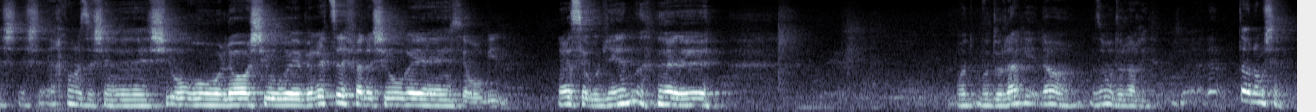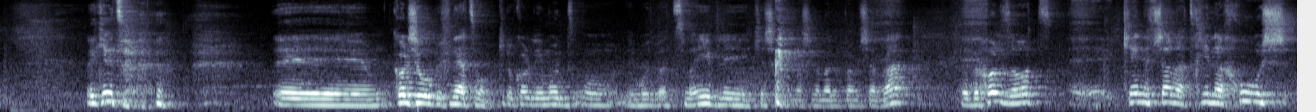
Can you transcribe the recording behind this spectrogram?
יש, יש, איך קוראים לזה? ששיעור הוא לא שיעור אה, ברצף, אלא שיעור... סירוגין. לא סירוגין. מודולרי? לא, מה זה מודולרי? טוב, לא משנה. בקיצור. אה, כל שיעור בפני עצמו, כאילו כל לימוד הוא לימוד עצמאי, בלי קשר למה שלמדנו פעם שעברה, ובכל זאת, אה, כן אפשר להתחיל לחוש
